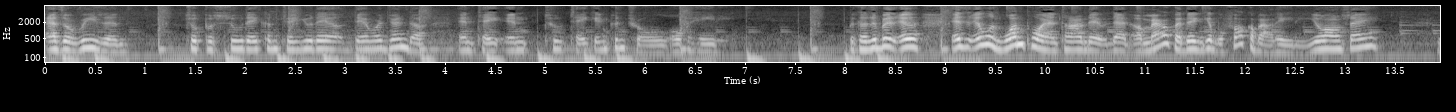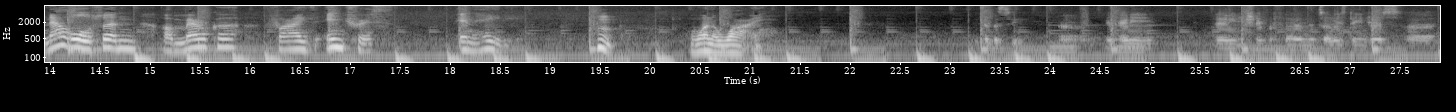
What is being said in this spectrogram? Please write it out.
as a reason to pursue they continue their their agenda and take into taking control over Haiti. Because it, it, it, it was one point in time that, that America didn't give a fuck about Haiti. You know what I'm saying? Now all of a sudden, America finds interest in Haiti. Hmm. Wonder why. Embassy. Uh, in any any shape or form, it's always dangerous. Uh,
